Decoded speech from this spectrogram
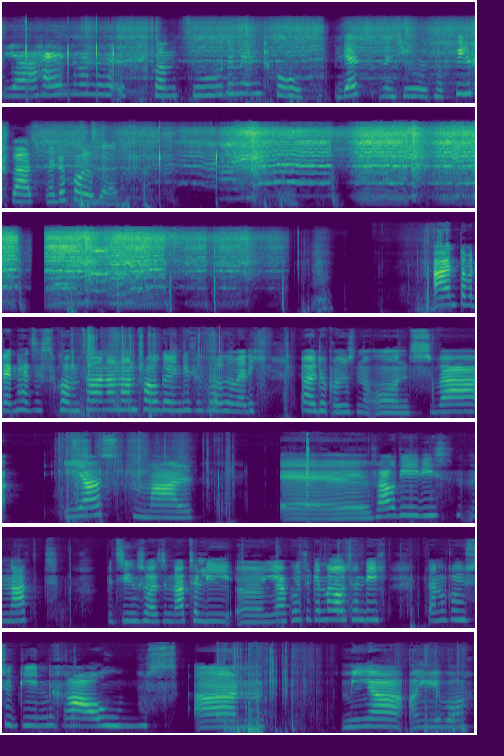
Ja, hi es kommt zu dem Intro. Und jetzt wünsche ich euch noch viel Spaß mit der Folge. Und damit ein herzliches Willkommen zu einer neuen Folge. In dieser Folge werde ich Leute grüßen. Und zwar erstmal äh, Faudi, die Nat, beziehungsweise Natalie. Äh, ja, Grüße gehen raus an dich. Dann Grüße gehen raus an Mia, Anime,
